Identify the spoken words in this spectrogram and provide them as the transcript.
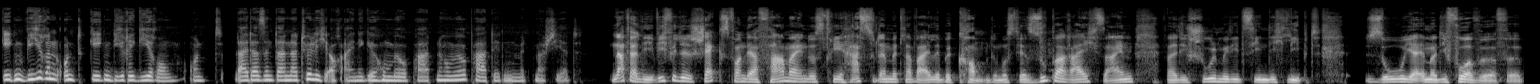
Gegen Viren und gegen die Regierung. Und leider sind dann natürlich auch einige Homöopathen, Homöopathinnen mitmarschiert. Nathalie, wie viele Schecks von der Pharmaindustrie hast du denn mittlerweile bekommen? Du musst ja superreich sein, weil die Schulmedizin dich liebt so ja immer die Vorwürfe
